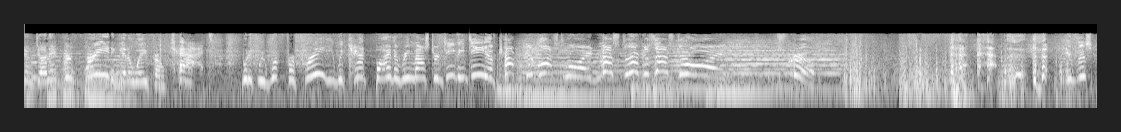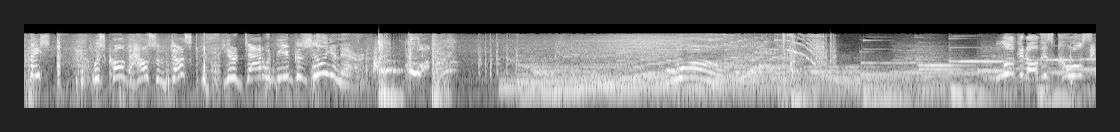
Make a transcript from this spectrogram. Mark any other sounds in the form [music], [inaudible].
have done it for free to get away from Cat. But if we work for free, we can't buy the remastered DVD of Captain Blastroid, Master of Disasteroid! True. [coughs] if this place was called the House of Dust, your dad would be a gazillionaire. Whoa! Look at all this cool stuff!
